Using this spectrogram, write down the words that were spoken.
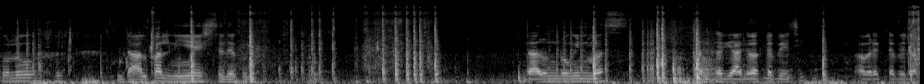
তোলো ডাল ফাল নিয়ে এসছে দেখুন। দারুণ রঙিন মাছ। পানখাকি আগেও একটা পেয়েছি আবার একটা পেলাম।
